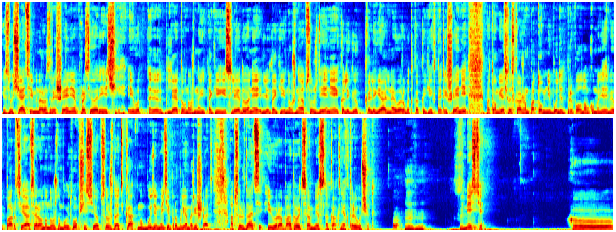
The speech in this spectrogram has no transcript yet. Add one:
изучать именно разрешение противоречий. И вот э, для этого нужны такие исследования, или такие нужны обсуждения, коллегиальная выработка каких-то решений. Потом, если, скажем, потом не будет при полном коммунизме партии, а все равно нужно будет в обществе обсуждать, как мы будем эти проблемы решать. Обсуждать и вырабатывать совместно, как некоторые учат. Угу вместе? Э,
